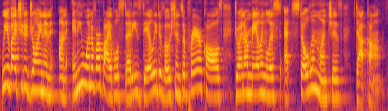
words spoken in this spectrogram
We invite you to join in on any one of our Bible studies, daily devotions, or prayer calls. Join our mailing list at stolenlunches.com.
